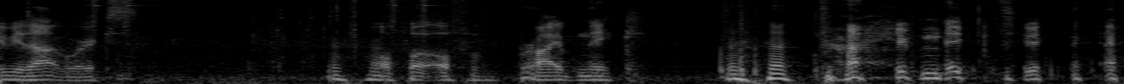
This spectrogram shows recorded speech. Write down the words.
Maybe that works. off of, off of bribe Nick. bribe Nick, dude.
